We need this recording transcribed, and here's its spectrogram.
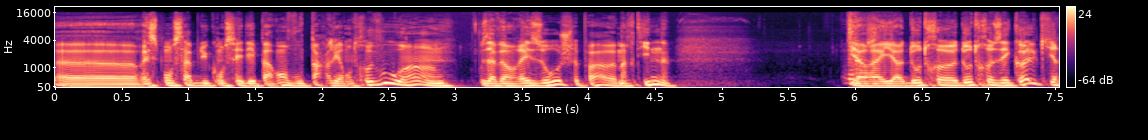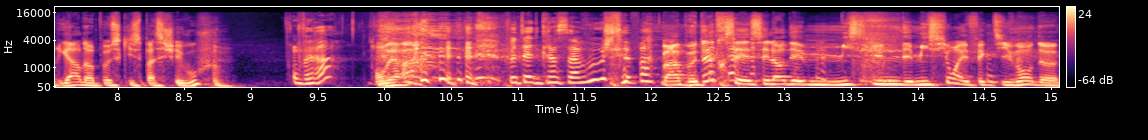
euh, responsables du conseil des parents, vous parlez entre vous. Hein. Vous avez un réseau, je sais pas, Martine? Il y a, d'autres écoles qui regardent un peu ce qui se passe chez vous? On verra. On verra. peut-être grâce à vous, je sais pas. Bah, peut-être, c'est l'une des, une des missions effectivement de,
